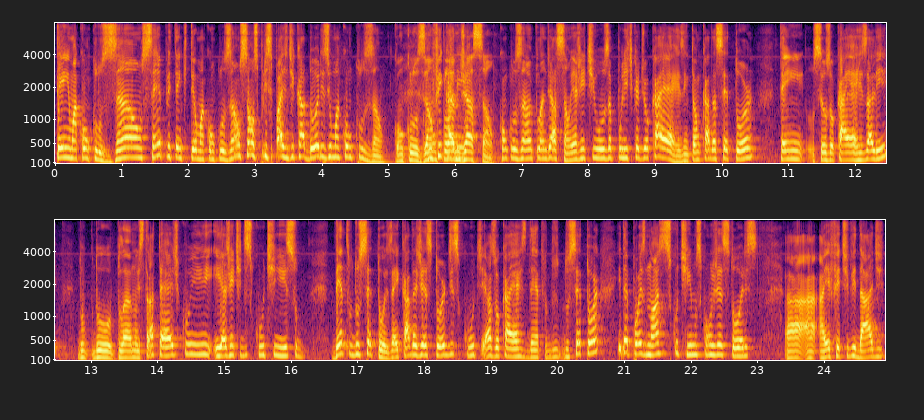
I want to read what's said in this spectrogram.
tem uma conclusão, sempre tem que ter uma conclusão. São os principais indicadores e uma conclusão. Conclusão e plano ali, de ação. Conclusão e plano de ação. E a gente usa política de OKRs. Então, cada setor tem os seus OKRs ali do, do plano estratégico e, e, a gente discute isso dentro dos setores. Aí cada gestor discute as OKRs dentro do, do setor e depois nós discutimos com os gestores a, a, a efetividade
